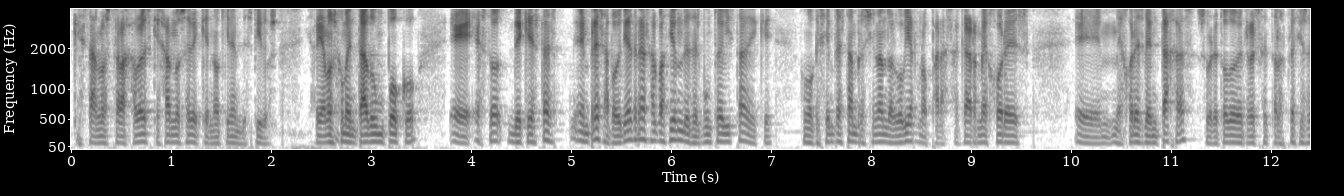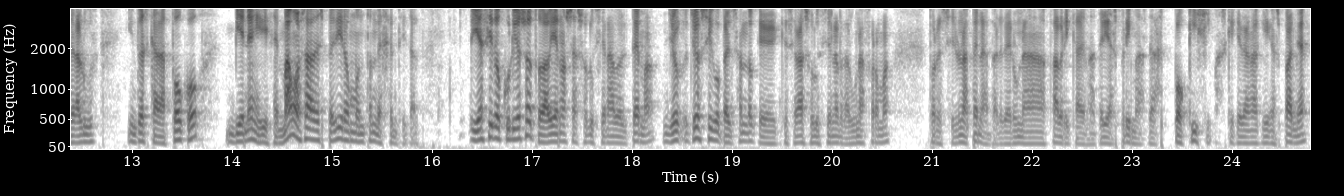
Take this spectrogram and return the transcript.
que están los trabajadores quejándose de que no quieren despidos. Y habíamos comentado un poco eh, esto de que esta es- empresa podría tener salvación desde el punto de vista de que como que siempre están presionando al gobierno para sacar mejores, eh, mejores ventajas, sobre todo respecto a los precios de la luz, y entonces cada poco vienen y dicen vamos a despedir a un montón de gente y tal. Y ha sido curioso, todavía no se ha solucionado el tema. Yo, yo sigo pensando que, que se va a solucionar de alguna forma, porque sería una pena perder una fábrica de materias primas, de las poquísimas que quedan aquí en España.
